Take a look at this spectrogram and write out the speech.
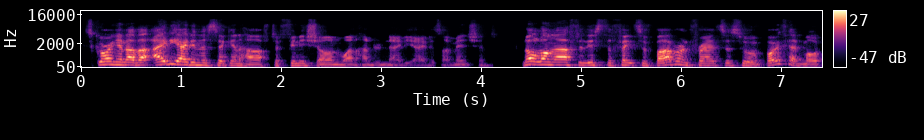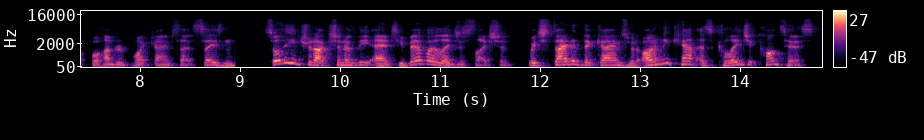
scoring another 88 in the second half to finish on 188, as I mentioned. Not long after this, the feats of Barber and Francis, who have both had multiple 100 point games that season, saw the introduction of the anti Bevo legislation, which stated that games would only count as collegiate contests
